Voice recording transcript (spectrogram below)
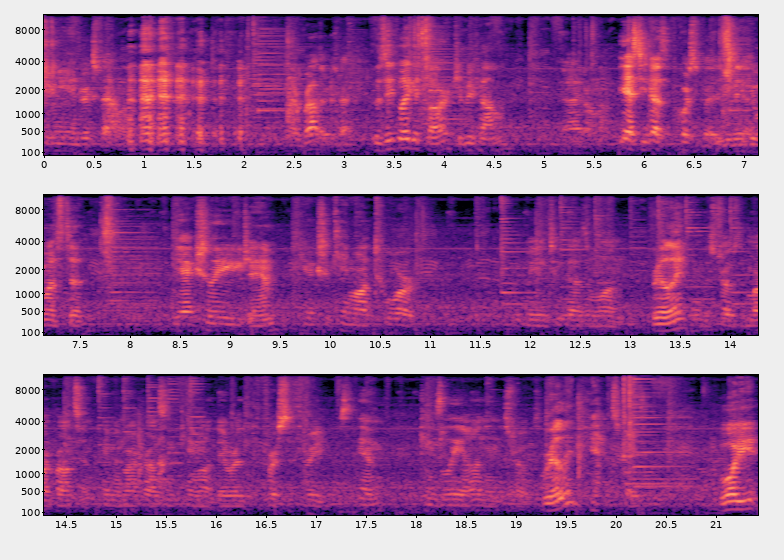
Jimi Hendrix Fallon. My brothers, right? Does he play guitar, Jimmy Fallon? I don't know. Yes, he does, of course. But you think he wants to he actually jam? He actually came on tour with me in 2001. Really? The Strokes with Mark Ronson. Him and Mark Ronson came on. They were the first of three. It was him, Kings Leon, and the Strokes. Really? Yeah, it's crazy. Well, you,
